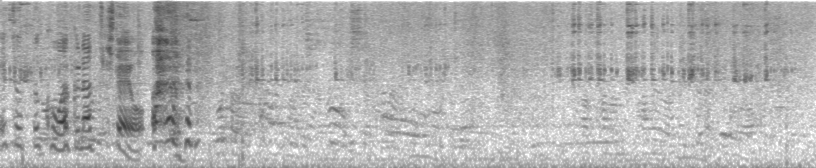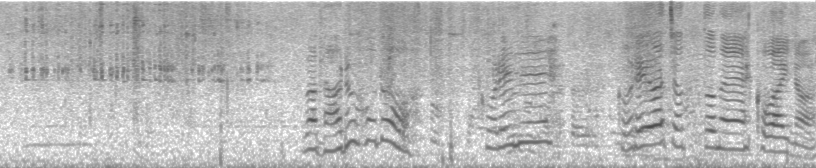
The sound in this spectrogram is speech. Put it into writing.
えちょっと怖くなってきたよ。わなるほど。これね。これはちょっとね怖いな。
